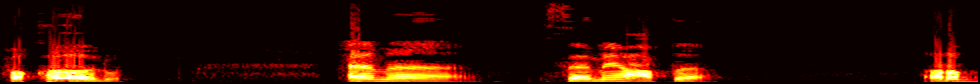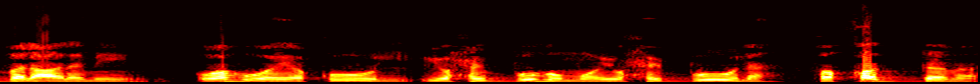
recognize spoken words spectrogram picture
فقالوا أما سمعت رب العالمين وهو يقول يحبهم ويحبونه فقدم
